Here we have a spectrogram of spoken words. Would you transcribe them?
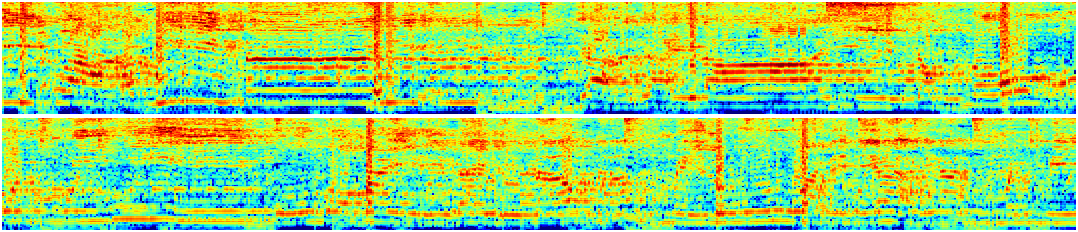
ดีกว่าพี่นาย อย่าใจลายกับน้องคนนี้กูก็ไม่ได้นับ ไม่รู้ว่าในนี้มันมี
